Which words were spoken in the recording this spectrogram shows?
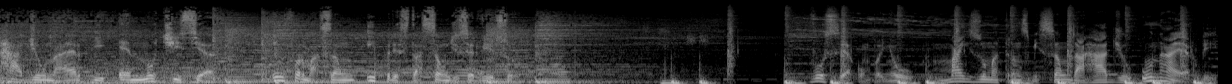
Rádio Unaerp é notícia informação e prestação de serviço. Você acompanhou mais uma transmissão da Rádio Unaerp.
